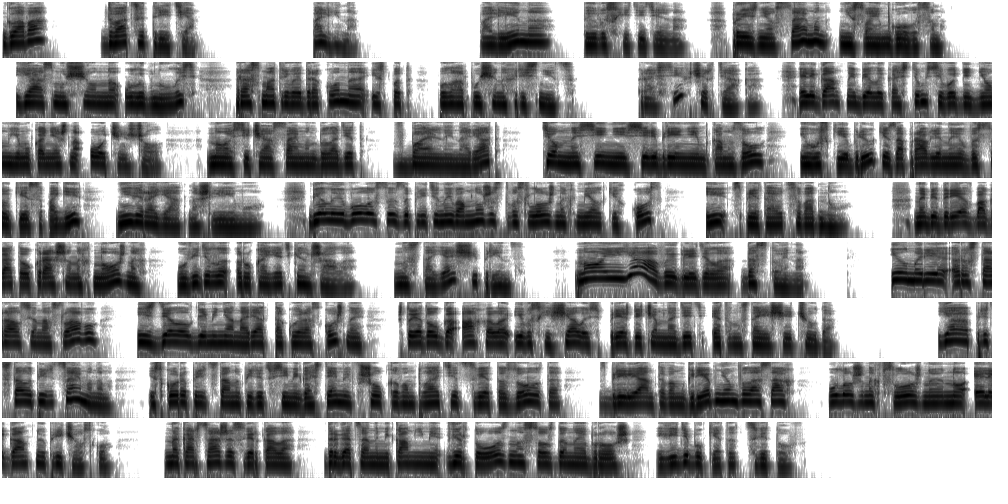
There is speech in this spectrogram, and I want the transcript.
Глава 23. Полина. «Полина, ты восхитительна», — произнес Саймон не своим голосом. Я смущенно улыбнулась, рассматривая дракона из-под полуопущенных ресниц. Красив чертяка. Элегантный белый костюм сегодня днем ему, конечно, очень шел. Но сейчас Саймон был одет в бальный наряд, темно-синий с серебрением камзол и узкие брюки, заправленные в высокие сапоги, невероятно шли ему. Белые волосы заплетены во множество сложных мелких кос и сплетаются в одну. На бедре в богато украшенных ножнах увидела рукоять кинжала. Настоящий принц. Но и я выглядела достойно. Илмари расстарался на славу и сделал для меня наряд такой роскошный, что я долго ахала и восхищалась, прежде чем надеть это настоящее чудо. Я предстала перед Саймоном и скоро предстану перед всеми гостями в шелковом платье цвета золота с бриллиантовым гребнем в волосах, уложенных в сложную, но элегантную прическу. На корсаже сверкала драгоценными камнями виртуозно созданная брошь в виде букета цветов.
